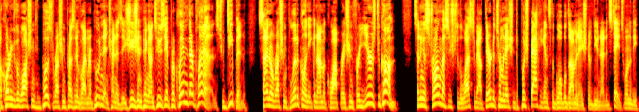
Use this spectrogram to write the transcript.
According to the Washington Post, Russian President Vladimir Putin and China's Xi Jinping on Tuesday proclaimed their plans to deepen Sino Russian political and economic cooperation for years to come, sending a strong message to the West about their determination to push back against the global domination of the United States. One of the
